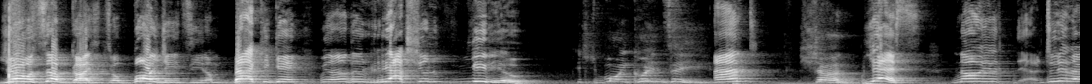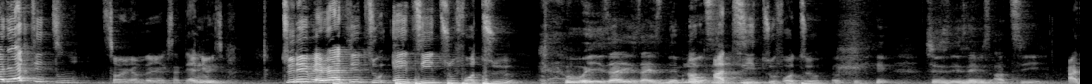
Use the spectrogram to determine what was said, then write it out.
Yo, what's up, guys? It's your boy JT, and I'm back again with another reaction video. It's your boy Quincy. And Sean. yes, now today we are reacting to. Sorry, I'm very excited. Anyways, today we are reacting to AT242. Wait, is that is that his name? No, Ati. AT242. Okay. so his, his name is Ati. Then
